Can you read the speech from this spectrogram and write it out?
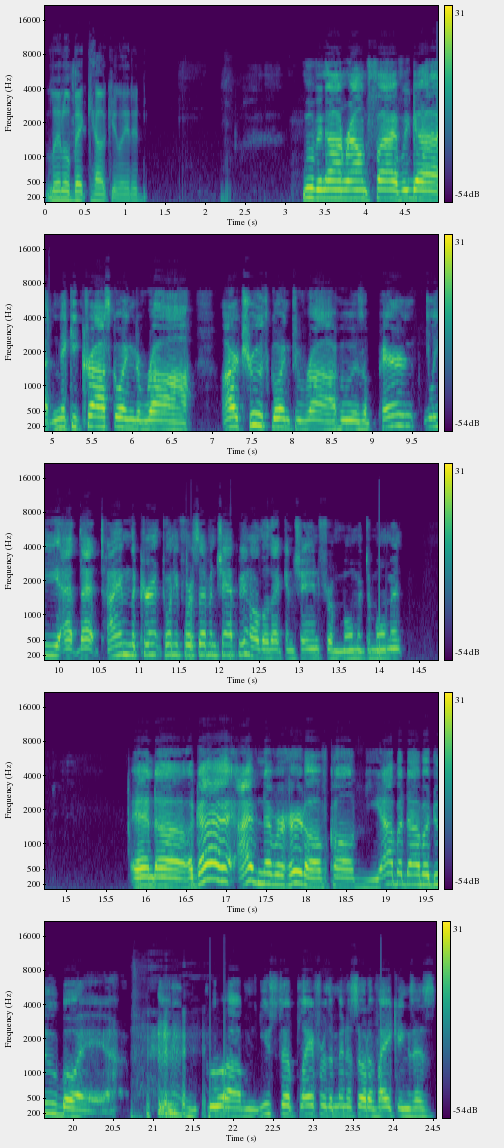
Little bit calculated. Moving on, round five, we got Nikki Cross going to Raw. R-Truth going to Raw, who is apparently at that time the current 24 7 champion, although that can change from moment to moment. And uh, a guy I've never heard of called Yabba Dabba Doo Boy, who um, used to play for the Minnesota Vikings as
